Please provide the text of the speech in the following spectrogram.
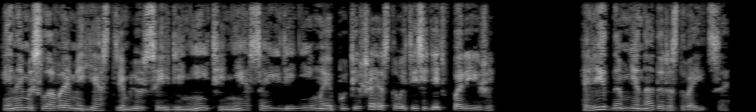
Иными словами, я стремлюсь соединить несоединимое, путешествовать и сидеть в Париже. Видно, мне надо раздвоиться.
